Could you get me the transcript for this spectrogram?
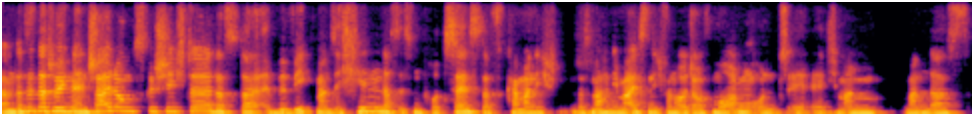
Ähm, das ist natürlich eine Entscheidungsgeschichte, das, da bewegt man sich hin, das ist ein Prozess, das kann man nicht, das machen die meisten nicht von heute auf morgen und äh, hätte ich meinem Mann das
